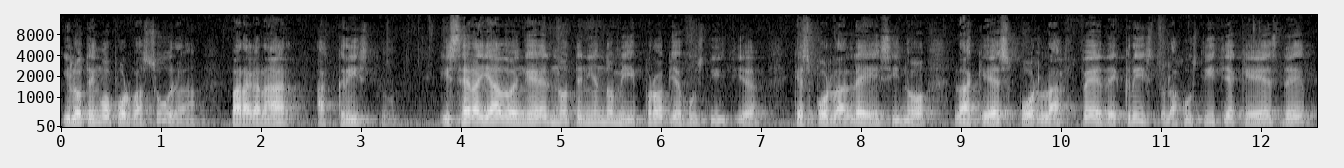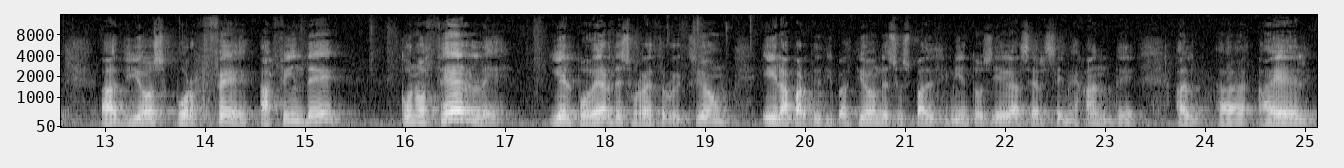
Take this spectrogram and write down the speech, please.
y lo tengo por basura para ganar a Cristo y ser hallado en Él no teniendo mi propia justicia, que es por la ley, sino la que es por la fe de Cristo, la justicia que es de a Dios por fe, a fin de conocerle y el poder de su resurrección y la participación de sus padecimientos llega a ser semejante a, Él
